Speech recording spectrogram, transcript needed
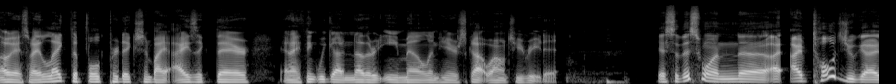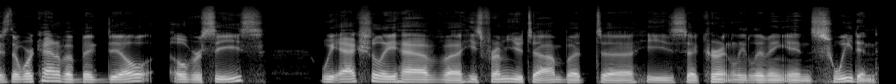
Okay, so I like the bold prediction by Isaac there, and I think we got another email in here. Scott, why don't you read it? Yeah, so this one, uh, I, I've told you guys that we're kind of a big deal overseas. We actually have, uh, he's from Utah, but uh, he's uh, currently living in Sweden.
